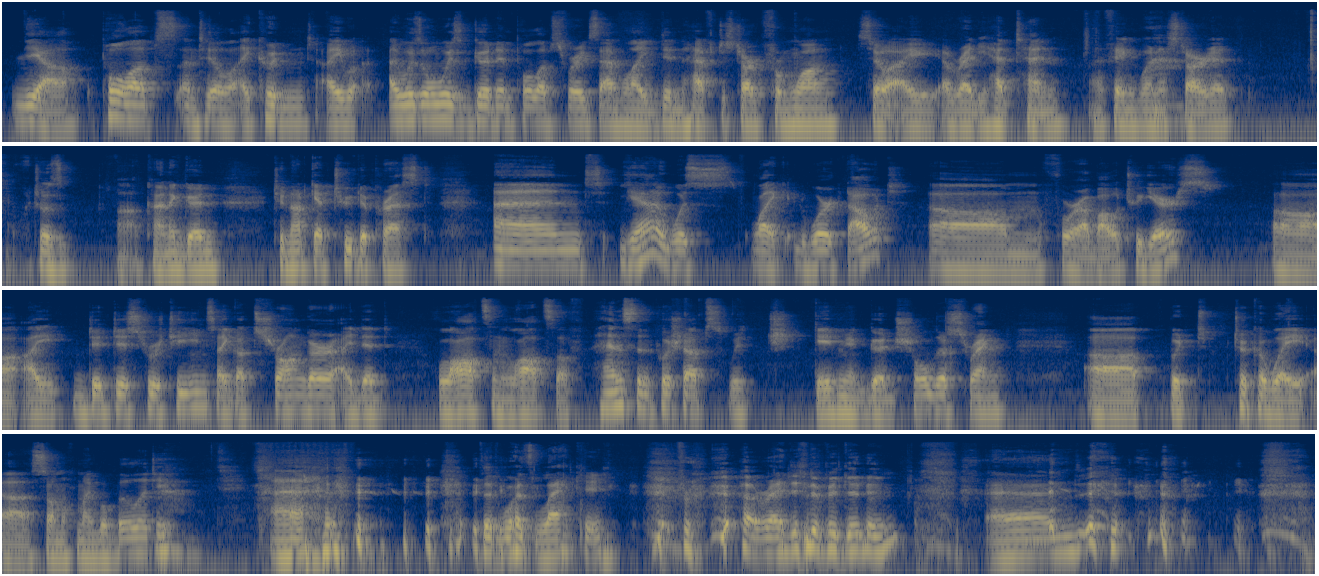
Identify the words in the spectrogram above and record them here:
yeah pull-ups until i couldn't. I i was always good in pull-ups for example i didn't have to start from one so i already had 10 i think when i started which was uh, kind of good to not get too depressed. And yeah it was like it worked out um, for about two years uh, i did these routines. I got stronger. I did lots and lots of handstand push-ups which gave me a good shoulder strength uh, but took away uh, some of my mobility. Uh, that was lacking right in the beginning. And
